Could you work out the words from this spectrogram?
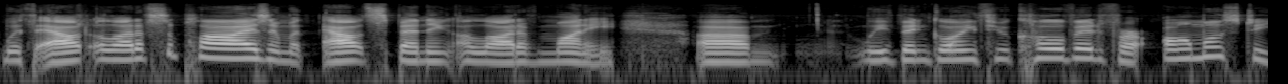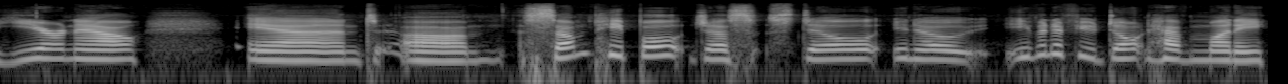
without a lot of supplies and without spending a lot of money. Um, we've been going through COVID for almost a year now, and um, some people just still, you know, even if you don't have money,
